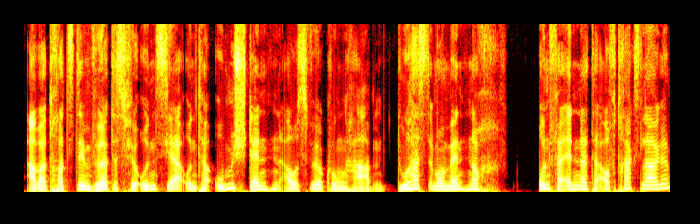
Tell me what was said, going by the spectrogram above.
aber trotzdem wird es für uns ja unter Umständen Auswirkungen haben. Du hast im Moment noch unveränderte Auftragslage?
